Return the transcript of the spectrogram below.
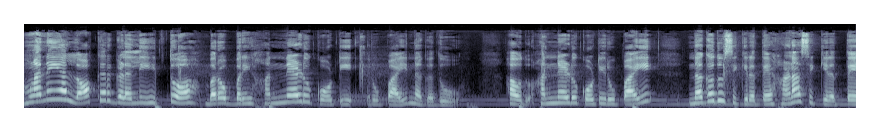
ಮನೆಯ ಲಾಕರ್ಗಳಲ್ಲಿ ಇತ್ತು ಬರೋಬ್ಬರಿ ಹನ್ನೆರಡು ಕೋಟಿ ರೂಪಾಯಿ ನಗದು. ಹೌದು, ಹನ್ನೆರಡು ಕೋಟಿ ರೂಪಾಯಿ ನಗದು ಸಿಕ್ಕಿರುತ್ತೆ, ಹಣ ಸಿಕ್ಕಿರುತ್ತೆ,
